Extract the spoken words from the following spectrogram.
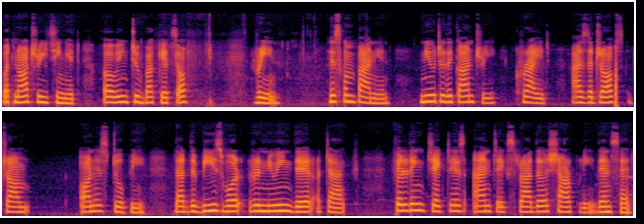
but not reaching it, owing to buckets of rain. His companion, new to the country, cried as the drops drummed on his topi that the bees were renewing their attack. Fielding checked his antics rather sharply, then said,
